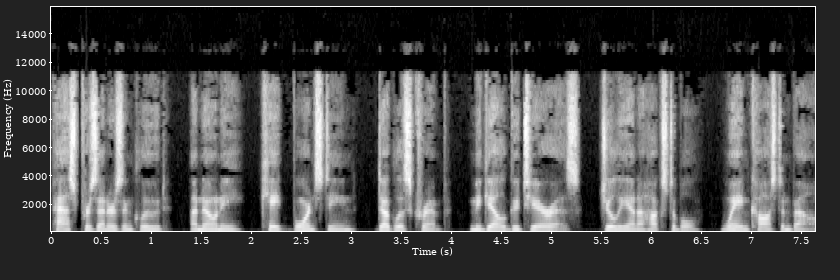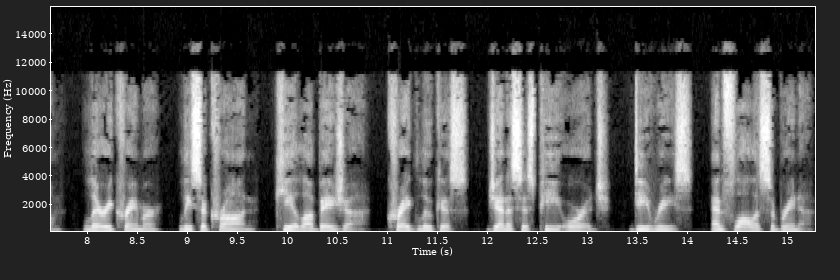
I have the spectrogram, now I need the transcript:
Past presenters include Anohni, Kate Bornstein, Douglas Crimp, Miguel Gutierrez, Juliana Huxtable, Wayne Koestenbaum, Larry Kramer, Lisa Kron, Kia LaBeija, Craig Lucas, Genesis P. Orridge, Dee Rees, and Flawless Sabrina.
